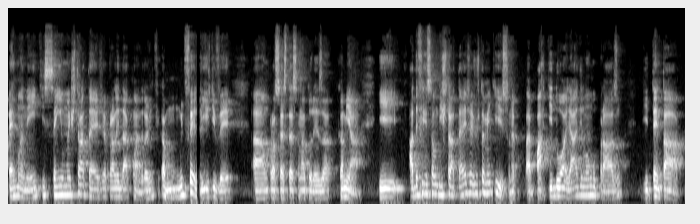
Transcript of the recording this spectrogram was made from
permanente sem uma estratégia para lidar com ela. Então, a gente fica muito feliz de ver um processo dessa natureza caminhar. E a definição de estratégia é justamente isso, né? A partir do olhar de longo prazo, de tentar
